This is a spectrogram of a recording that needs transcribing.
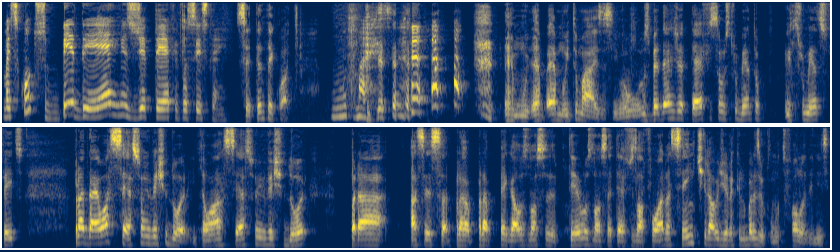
Mas quantos BDRs de ETF vocês têm? 74. Muito mais. é, é, é, muito mais. Assim. Os BDR GTF são instrumento, instrumentos feitos para dar o acesso ao investidor. Então, acesso ao investidor para para pegar os nossos, ter os nossos ETFs lá fora sem tirar o dinheiro aqui no Brasil, como tu falou, Denise.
